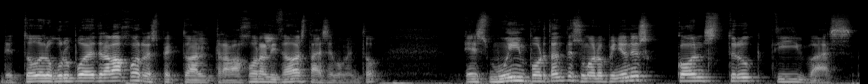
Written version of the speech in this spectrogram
de todo el grupo de trabajo respecto al trabajo realizado hasta ese momento. Es muy importante sumar opiniones constructivas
